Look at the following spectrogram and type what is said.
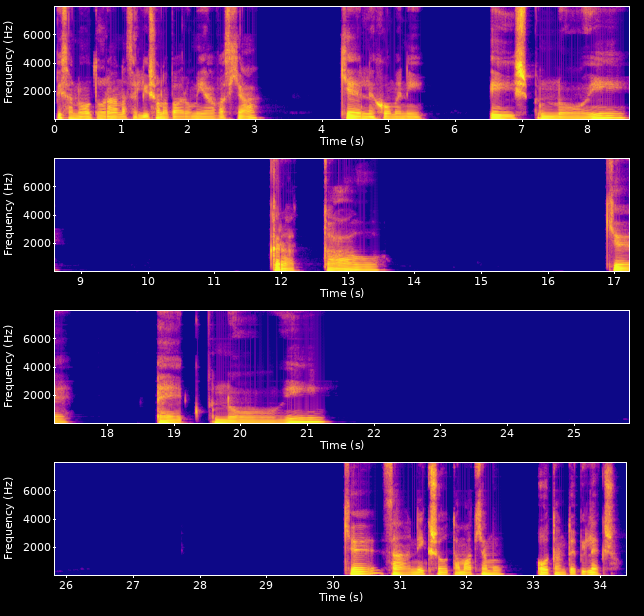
Πιθανό τώρα να θελήσω να πάρω μία βαθιά και ελεγχόμενη εισπνοή. Κρατάω και εκπνοή και θα ανοίξω τα μάτια μου όταν το επιλέξω.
